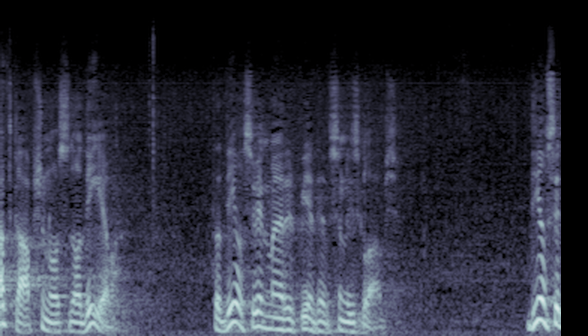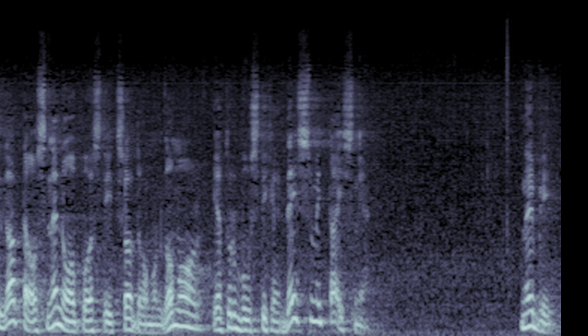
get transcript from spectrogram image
atkāpšanos no Dieva, tad Dievs vienmēr ir piedevis un izglābis. Dievs ir gatavs nenopostīt Sodomu un Gomoru, ja tur būs tikai desmit taisnie. Nebija.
